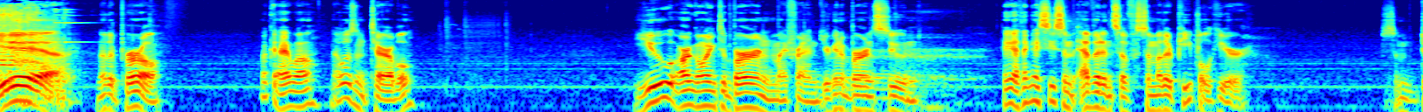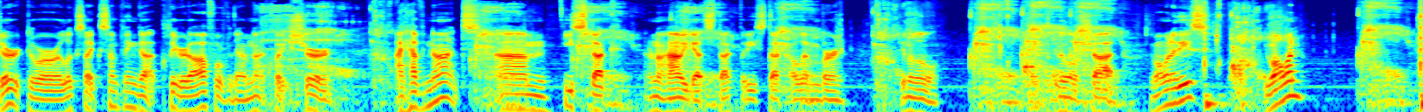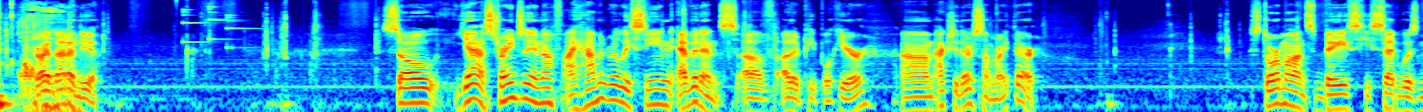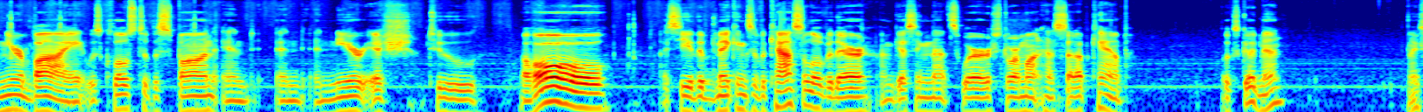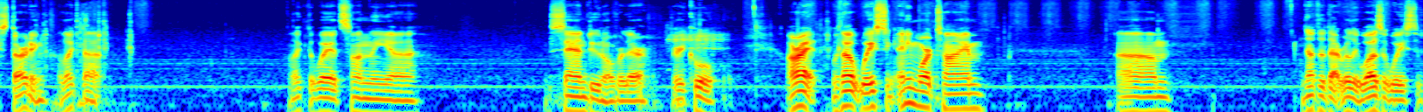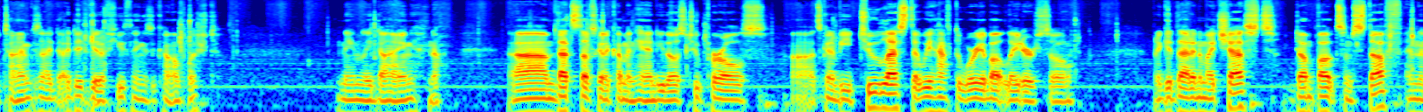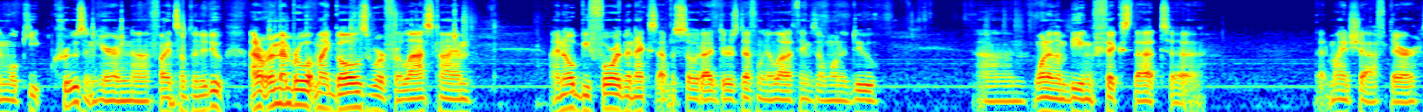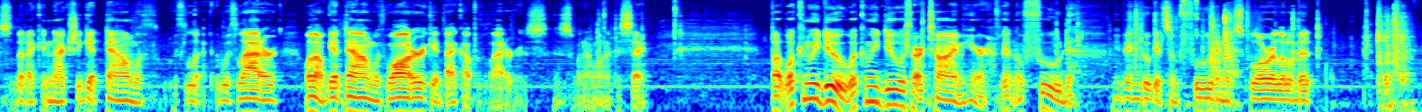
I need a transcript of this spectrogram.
Yeah, another pearl. Okay, well, that wasn't terrible. You are going to burn, my friend. You're going to burn soon. Hey, I think I see some evidence of some other people here some dirt or it looks like something got cleared off over there. I'm not quite sure. I have not, um, he's stuck. I don't know how he got stuck, but he's stuck. I'll let him burn. Give him a little, give him a little shot. You want one of these? You want one? Drive that into you. So, yeah, strangely enough, I haven't really seen evidence of other people here. Um, actually, there's some right there. Stormont's base, he said, was nearby. It was close to the spawn and and, and near-ish to... Oh! I see the makings of a castle over there. I'm guessing that's where Stormont has set up camp. Looks good, man. Nice starting. I like that. I like the way it's on the, uh, sand dune over there. Very cool. Alright, without wasting any more time... Um, not that that really was a waste of time, because I, I, did get a few things accomplished. Namely dying. No. Um, that stuff's going to come in handy, those two pearls. Uh, it's going to be two less that we have to worry about later, so... I'm going to get that into my chest, dump out some stuff, and then we'll keep cruising here and uh, find something to do. I don't remember what my goals were for last time. I know before the next episode, I, there's definitely a lot of things I want to do. Um, one of them being fix that... Uh, that mine shaft there so that I can actually get down with with with ladder. Well, no, get down with water, get back up with ladder is, is what I wanted to say. But what can we do? What can we do with our time here? I've got no food. Maybe I can go get some food and explore a little bit.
